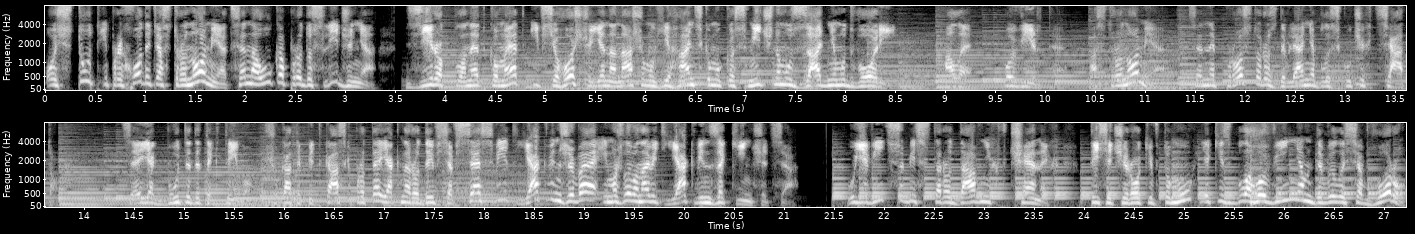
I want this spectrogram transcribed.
Ось тут і приходить астрономія. Це наука про дослідження зірок, планет, комет і всього, що є на нашому гігантському космічному задньому дворі. Але повірте, астрономія це не просто роздивляння блискучих цяток. Це як бути детективом, шукати підказки про те, як народився всесвіт, як він живе, і, можливо, навіть як він закінчиться. Уявіть собі стародавніх вчених тисячі років тому, які з благовінням дивилися вгору,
